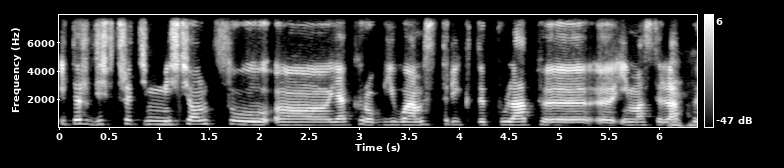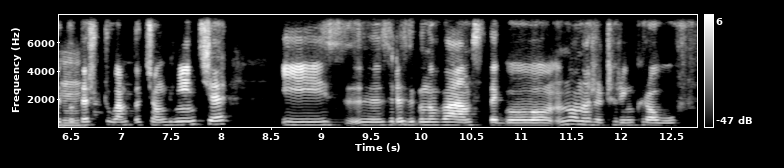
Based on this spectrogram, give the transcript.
I też gdzieś w trzecim miesiącu, jak robiłam stricte pull-upy i masy-lapy, to mhm. też czułam to ciągnięcie i zrezygnowałam z tego no, na rzecz ring rowów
